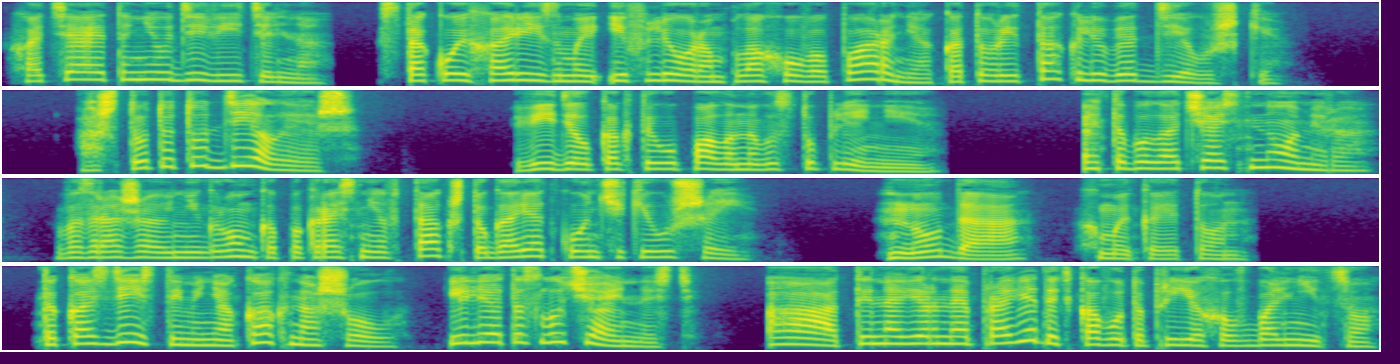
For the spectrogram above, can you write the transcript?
Хотя это неудивительно. С такой харизмой и флером плохого парня, который так любят девушки. А что ты тут делаешь?» «Видел, как ты упала на выступлении». «Это была часть номера», — возражаю негромко, покраснев так, что горят кончики ушей. «Ну да», — хмыкает он. «Так а здесь ты меня как нашел? Или это случайность? А, ты, наверное, проведать кого-то приехал в больницу?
